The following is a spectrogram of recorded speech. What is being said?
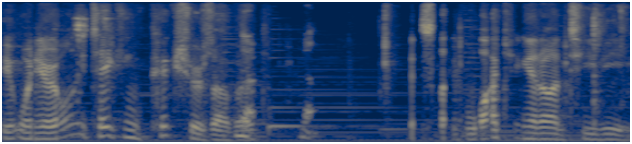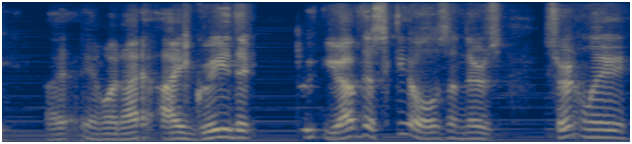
you, when you're only taking pictures of it. no. It's like watching it on TV. I, you know, and I, I agree that you- you have the skills, and there's certainly,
